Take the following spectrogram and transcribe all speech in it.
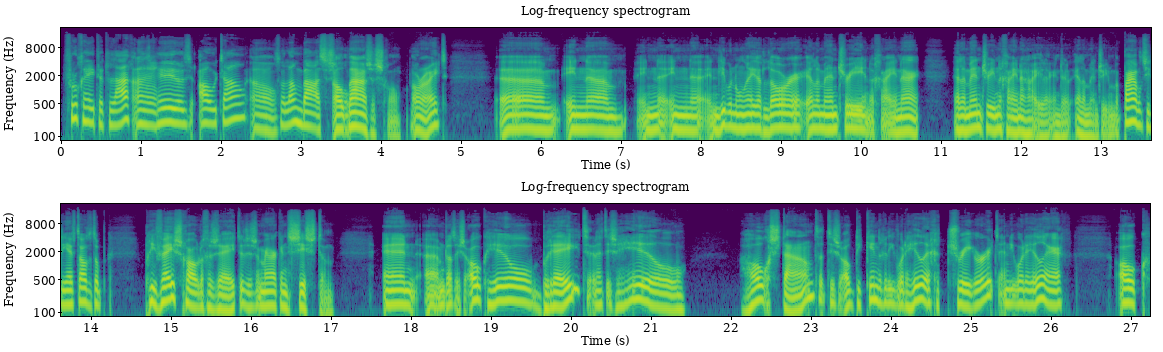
Vroeger heet het laag. Ah. Heel oude taal. Oh, Zolang basisschool. oh basisschool. Alright. Ehm, in, ehm, in, eh, in, eh, in Libanon heet dat lower elementary. En dan ga je naar elementary en dan ga je naar higher elementary. Mijn pareltje die heeft altijd op privéscholen gezeten, dus American System. En ehm, dat is ook heel breed en het is heel hoogstaand. Het is ook, die kinderen die worden heel erg getriggerd en die worden heel erg ook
